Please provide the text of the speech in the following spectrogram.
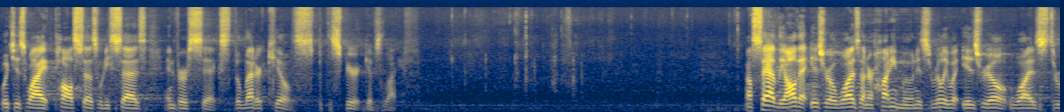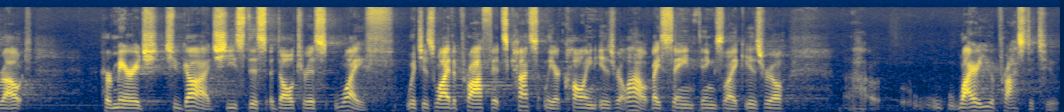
which is why Paul says what he says in verse 6 the letter kills, but the spirit gives life. Now, sadly, all that Israel was on her honeymoon is really what Israel was throughout her marriage to God. She's this adulterous wife which is why the prophets constantly are calling Israel out by saying things like, Israel, uh, why are you a prostitute?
